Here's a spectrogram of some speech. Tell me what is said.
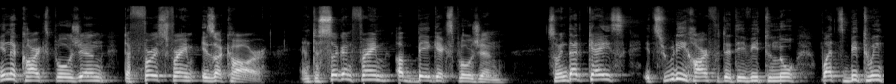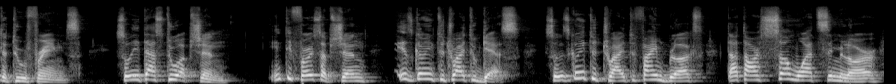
In a car explosion, the first frame is a car, and the second frame, a big explosion. So in that case, it's really hard for the TV to know what's between the two frames. So it has two options. In the first option, it's going to try to guess. So it's going to try to find blocks that are somewhat similar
